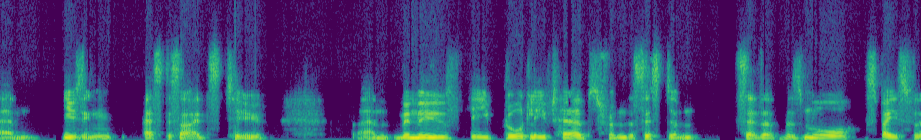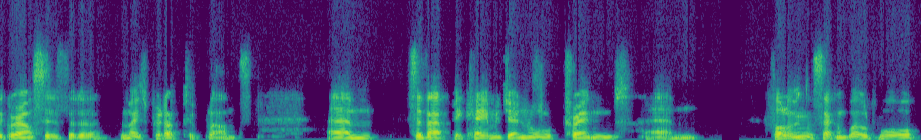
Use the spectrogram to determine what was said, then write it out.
um, using pesticides to um, remove the broadleaved herbs from the system so that there's more space for the grasses that are the most productive plants. Um, so that became a general trend um, following the Second World War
